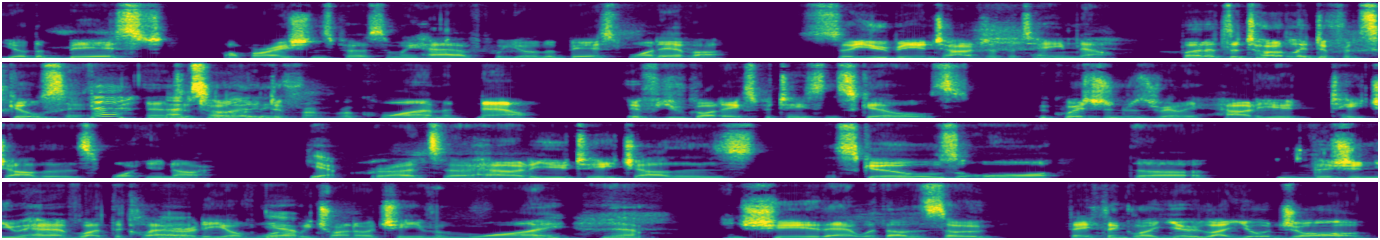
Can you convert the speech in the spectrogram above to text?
You're the best operations person we have. You're the best whatever. So you be in charge of the team now. But it's a totally different skill set. Yeah, and it's a totally absolutely. different requirement. Now, if you've got expertise and skills, the question is really how do you teach others what you know? Yeah. Right. So, how do you teach others the skills or the vision you have, like the clarity of what Yeah. are trying to achieve and why, Yeah. and share that with others so they think like you. Like, your job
